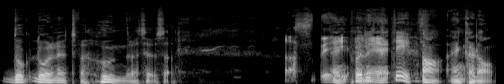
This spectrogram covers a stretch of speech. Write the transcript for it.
då låg den ute för 100 000. Alltså, det En, är... På en, riktigt? Ja, en kardan.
